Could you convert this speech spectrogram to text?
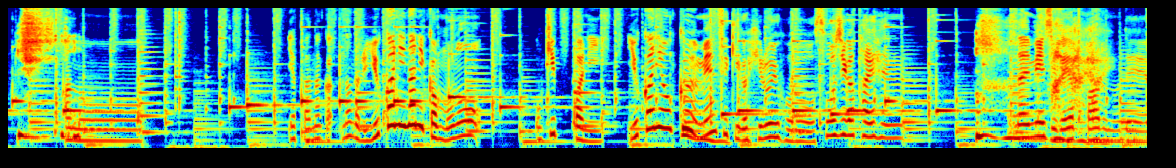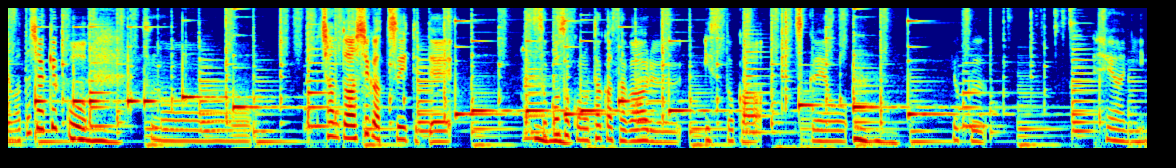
あのーやっぱなんかなんだろう床に何か物置きっぱに床に置く面積が広いほど掃除が大変なイメージがやっぱあるので私は結構ちゃんと足がついててそこそこの高さがある椅子とか机をうんよく部屋に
